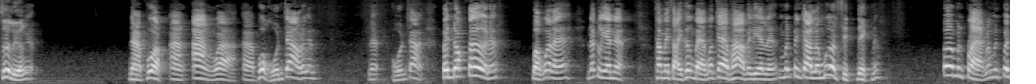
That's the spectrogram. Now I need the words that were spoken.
เสื้อเหลืองเนี่ยนะพวกอ้างอ้างว่าอ่าพวกโหนเจ้าแล้วกัน นะโหนจ้าเป็นด็อกเตอร์นะ บอกว่าอะไรนักเรียนเนี่ยถ้าไม่ใส่เครื่องแบบก็แก้ผ้าไปเรียนเลย มันเป็นการละเมิดสิทธิ์เด็กนะเออมันแปลกนะมันเป็น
